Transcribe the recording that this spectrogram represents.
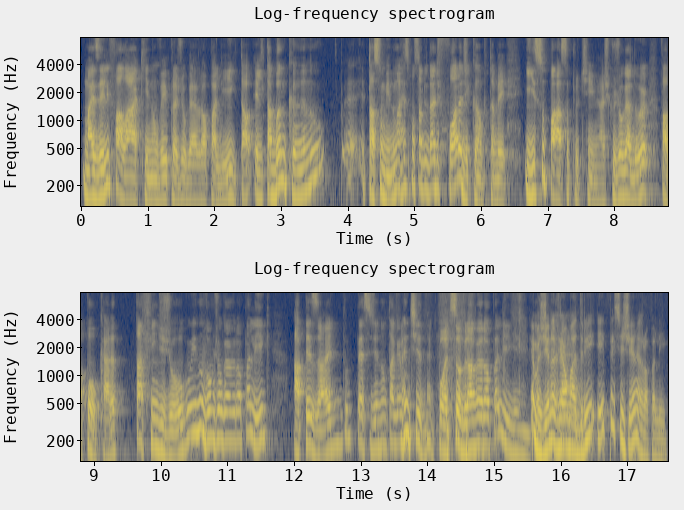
Mas ele falar que não veio para jogar a Europa League e tal, ele tá bancando está assumindo uma responsabilidade fora de campo também. E isso passa para o time. Acho que o jogador fala, pô, o cara tá afim de jogo e não vamos jogar a Europa League. Apesar do PSG não estar tá garantido, né? Pode sobrar uma Europa League. Né? Imagina Real Madrid e PSG na Europa League.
